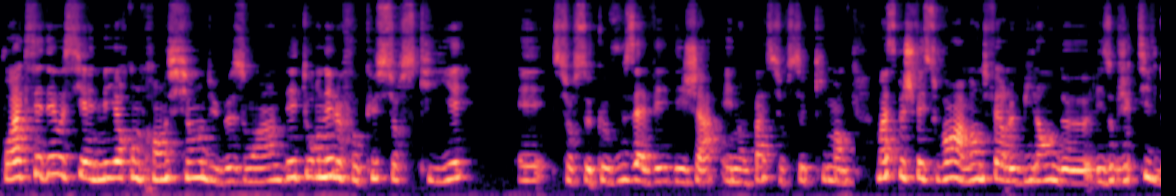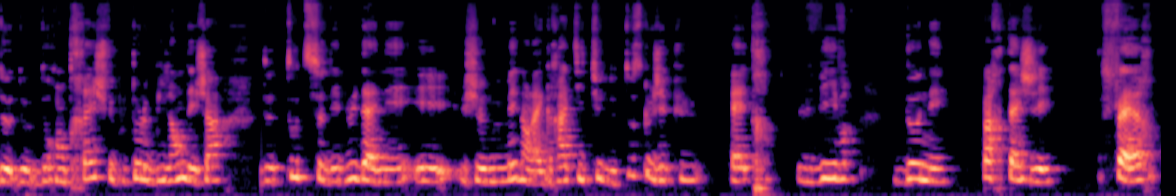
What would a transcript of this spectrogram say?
Pour accéder aussi à une meilleure compréhension du besoin, détournez le focus sur ce qui est et sur ce que vous avez déjà et non pas sur ce qui manque. Moi, ce que je fais souvent avant de faire le bilan de les objectifs de, de, rentrée, je fais plutôt le bilan déjà de tout ce début d'année et je me mets dans la gratitude de tout ce que j'ai pu être, vivre, donner, partager, faire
